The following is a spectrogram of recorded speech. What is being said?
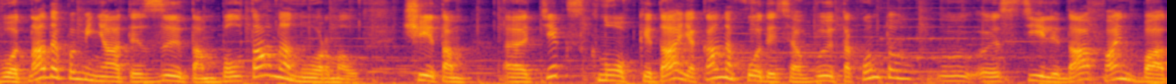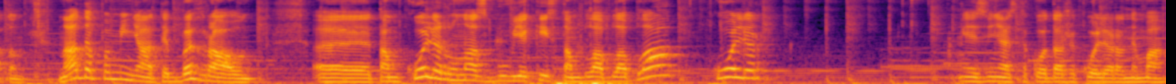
От, надо поміняти з там болта на нормал, чи там е, текст кнопки, да, яка знаходиться в такому е, стилі, да, find button. Надо поміняти бекграунд. Там колір у нас був якийсь там бла-бла-бла. Колір. Я извиняюсь, такого даже кольора нема.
